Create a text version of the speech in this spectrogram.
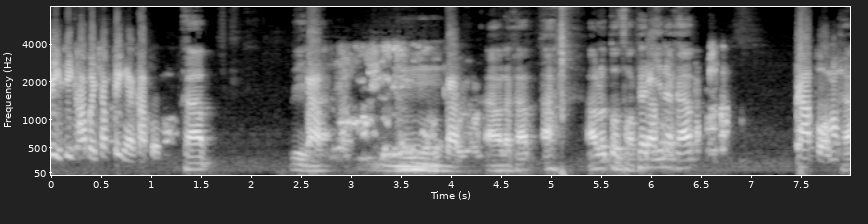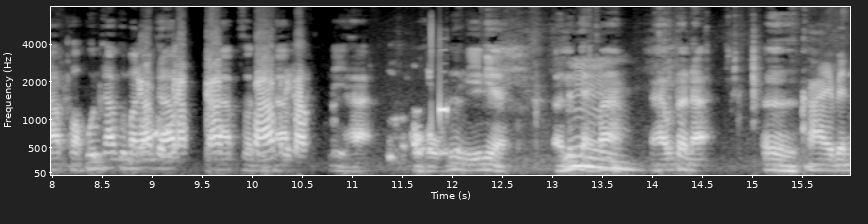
ที่ที่เขาไปช้อปปิ้งอะครับผมครับนี่ครัฮะบอืมครับเอาละครับอะเอาเราตรวจสอบแค่นี้นะครับ ครับผมครับ ขอบคุณครับคุณมานัทครับครับ ครับ สวัสดีครับสวัสดีคครัรับบนี่ฮะโอ้โหเรื่องนี้เนี่ยเอ่อเรื่องใหญ่มาก นะครับคุณเติ้ลนะเออกลายเป็น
